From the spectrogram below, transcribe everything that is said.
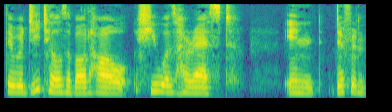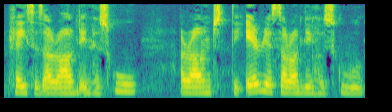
there were details about how she was harassed in different places around in her school, around the area surrounding her school,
